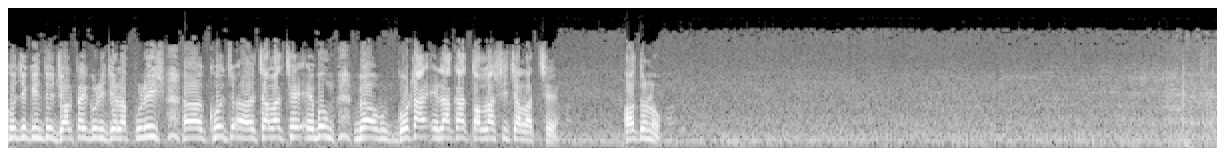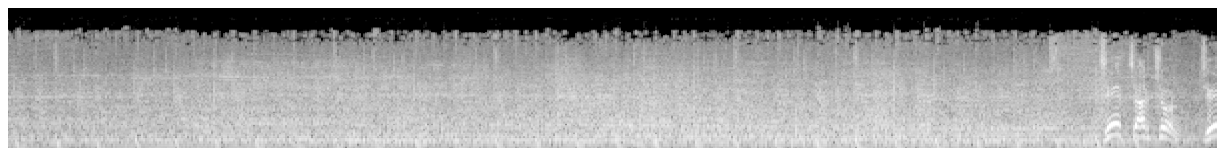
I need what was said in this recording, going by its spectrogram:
খোঁজে কিন্তু জলপাইগুড়ি জেলা পুলিশ খোঁজ চালাচ্ছে এবং গোটা এলাকা তল্লাশি চালাচ্ছে। অতনু। যে চারজন, যে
